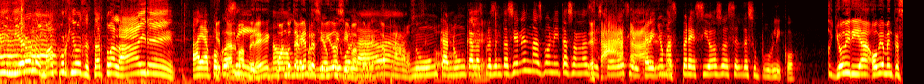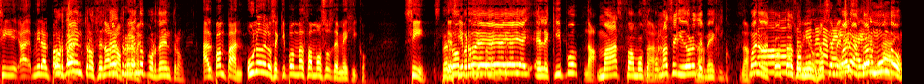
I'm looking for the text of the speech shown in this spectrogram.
vinieron nomás porque ibas a estar tú al aire. Ay, ¿a poco tal, sí? Mafer, eh? No, ¿Cuándo te habían pues recibido así, Mafer, eh? Nunca, todo, nunca. Las ¿eh? presentaciones más bonitas son las de ustedes y el cariño más precioso es el de su público. Yo diría, obviamente sí, ah, mira, el Pan Por Pan- dentro, se No, está no, destruyendo espérame. por dentro. Al Pan Pan, uno de los equipos más famosos de México. Sí, de Perdón, 100% perdón, ey, mexicano. ey, ey, ey, el equipo No. más famoso, No, con no, más seguidores de México. no. Bueno, de todos Estados Unidos. No se América Bueno, de todo el mundo.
